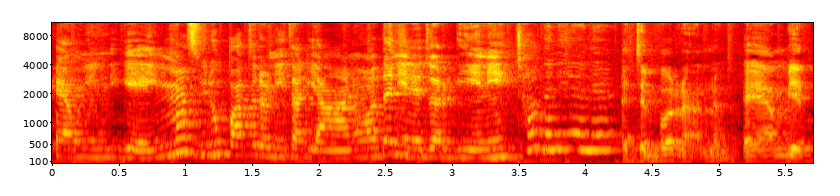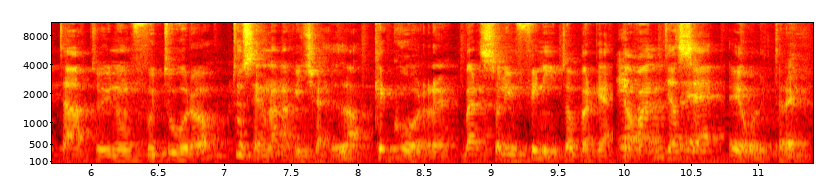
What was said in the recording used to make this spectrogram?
è un indie game sviluppato da un italiano, Daniele Giardini. Ciao Daniele! È Temple Run, è ambientato in un futuro. Tu sei una navicella che corre verso l'infinito perché E davanti a oltre. E oltre.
